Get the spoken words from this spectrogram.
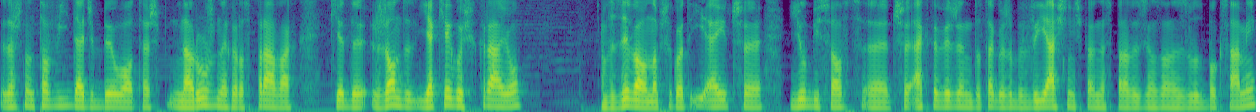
Zresztą to widać było też na różnych rozprawach, kiedy rząd jakiegoś kraju wzywał na przykład EA czy Ubisoft e, czy Activision do tego, żeby wyjaśnić pewne sprawy związane z lootboxami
